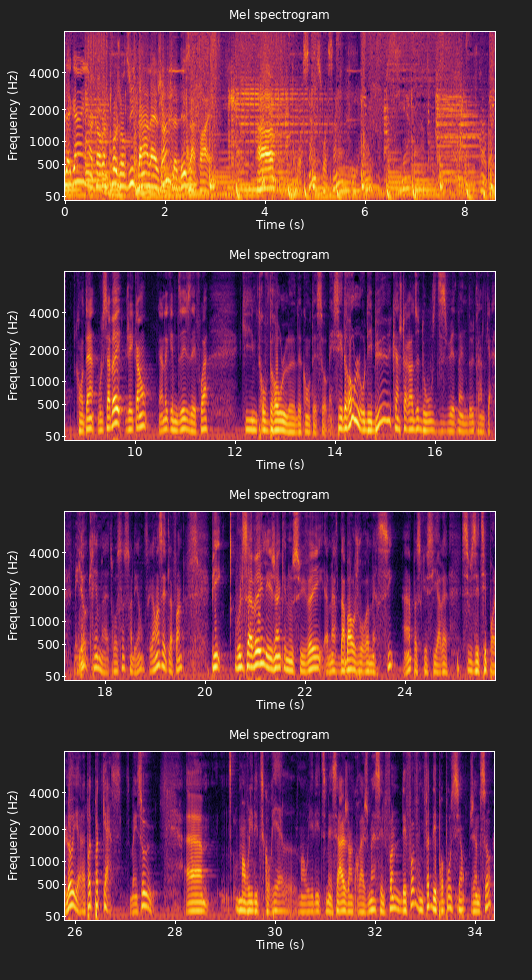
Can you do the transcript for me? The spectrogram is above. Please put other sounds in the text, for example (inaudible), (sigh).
Salut gang, encore une fois aujourd'hui dans la jungle des affaires. Euh, 361 content. content. Vous le savez, j'ai compte. Il y en a qui me disent des fois qui me trouvent drôle de compter ça. Ben, c'est drôle au début, quand je t'ai rendu 12, 18, 22, 34. Mais là, crime, 371, ça commence à être le fun. Puis, vous le savez, les gens qui nous suivez, euh, d'abord, je vous remercie, hein, parce que y aurait, si vous n'étiez pas là, il n'y aurait pas de podcast, c'est bien sûr. Euh, vous m'envoyez des petits courriels, vous m'envoyez des petits messages d'encouragement, c'est le fun. Des fois, vous me faites des propositions, j'aime ça.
